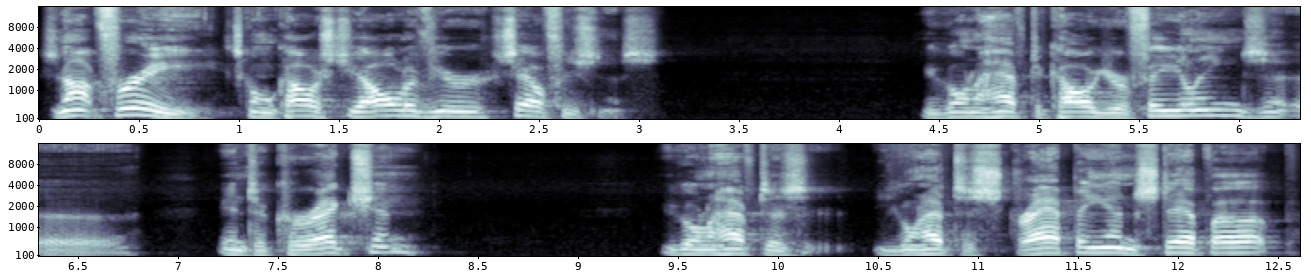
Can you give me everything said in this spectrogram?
It's not free. It's going to cost you all of your selfishness. You're going to have to call your feelings uh, into correction. You're going to have to you're going to have to strap in, step up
